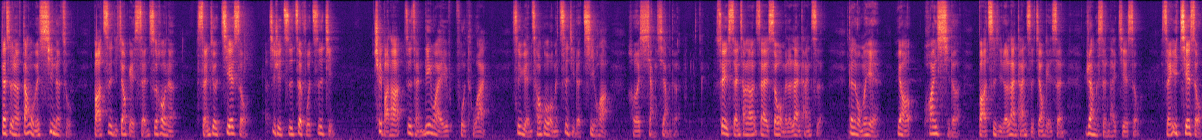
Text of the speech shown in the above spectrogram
但是呢，当我们信了主，把自己交给神之后呢，神就接手继续织这幅织锦，却把它织成另外一幅图案，是远超过我们自己的计划和想象的。所以神常常在收我们的烂摊子，但是我们也要。欢喜的把自己的烂摊子交给神，让神来接手。神一接手，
